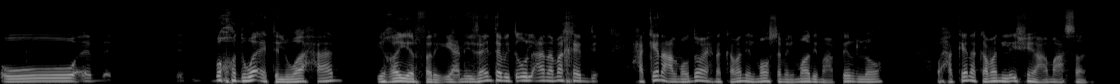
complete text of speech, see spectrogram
و باخذ وقت الواحد يغير فريق. يعني إذا أنت بتقول أنا ماخد حكينا على الموضوع إحنا كمان الموسم الماضي مع بيرلو وحكينا كمان الإشي مع ساري.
